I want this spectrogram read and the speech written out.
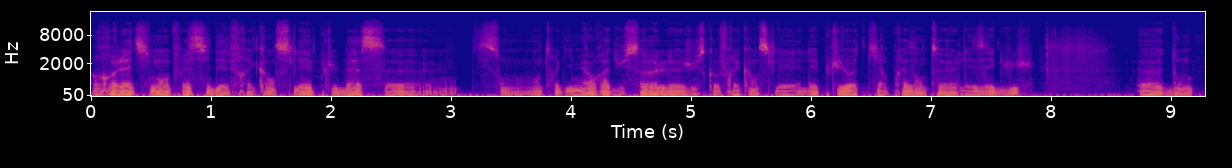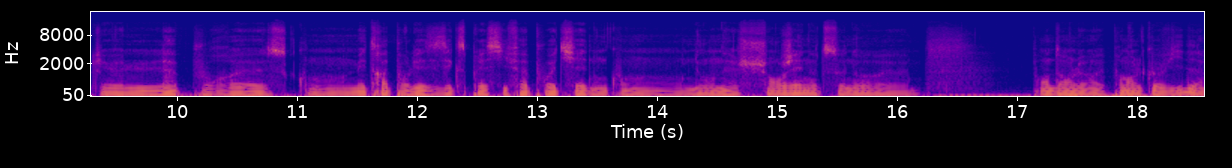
relativement précis des fréquences les plus basses qui sont entre guillemets au ras du sol jusqu'aux fréquences les, plus hautes qui représentent les aigus. Euh, donc euh, là pour euh, ce qu'on mettra pour les expressifs à Poitiers, donc on, nous on a changé notre sono pendant le pendant le Covid.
